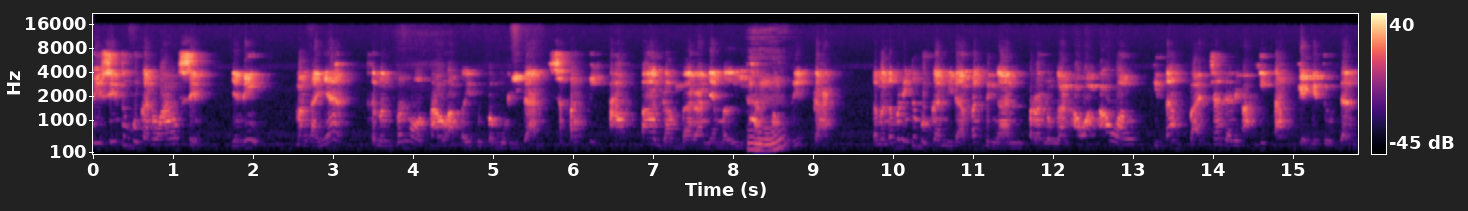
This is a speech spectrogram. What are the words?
visi itu bukan wangsit. Jadi makanya teman-teman mau tahu apa itu pemuridan, seperti apa gambarannya melihat Mhm. memuridkan. Teman-teman itu bukan didapat dengan perenungan awang-awang. Kita baca dari Alkitab kayak gitu dan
